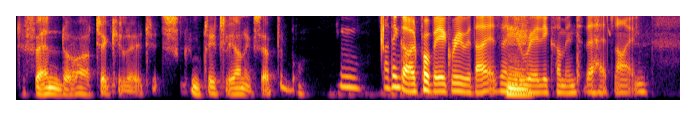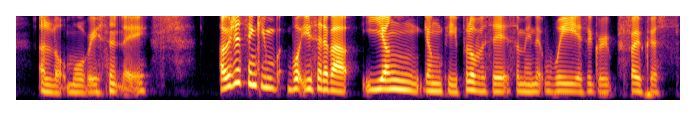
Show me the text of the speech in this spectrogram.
defend or articulate. It's completely unacceptable. Mm. I think I would probably agree with that. It's only mm. really come into the headline a lot more recently. I was just thinking what you said about young young people. Obviously, it's something that we as a group focus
